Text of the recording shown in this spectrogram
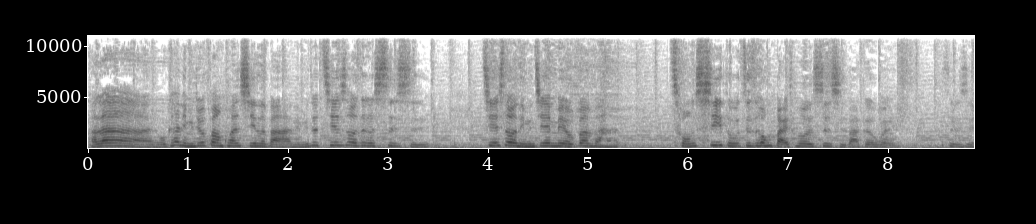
好啦，我看你们就放宽心了吧，你们就接受这个事实，接受你们今天没有办法从吸毒之中摆脱的事实吧，各位，是不是？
